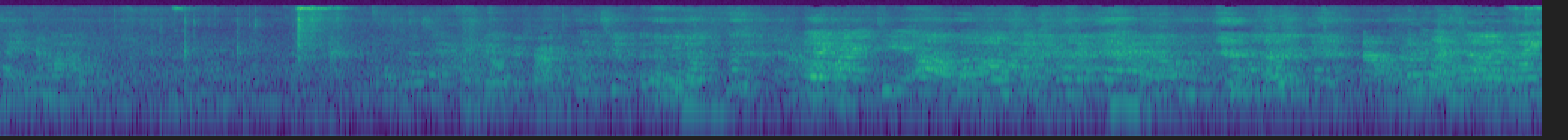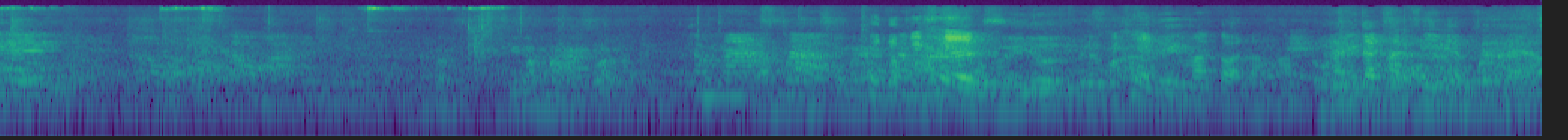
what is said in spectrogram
ใส่ผ้า เลยมาอีกทีอ๋อมันเหมือนเดิมเลยไง ที่ทำมาร์กก่อน ทำมาสก์ค่ะ คือดูพิเคท เลเยอร์ที่เป็ ดู น พิเคทขึ้นมาก่อนเหรอคะหลัง จากทำสี่เหลี่ยมเสร็จแล้ว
